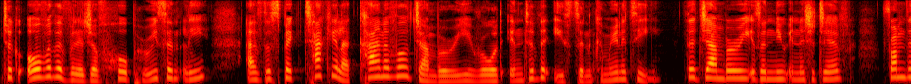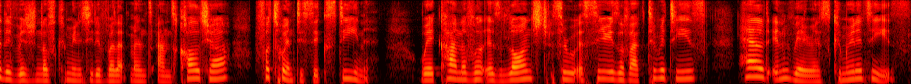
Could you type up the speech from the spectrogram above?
took over the village of Hope recently as the spectacular Carnival Jamboree rolled into the eastern community. The Jamboree is a new initiative from the Division of Community Development and Culture for 2016, where Carnival is launched through a series of activities held in various communities.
